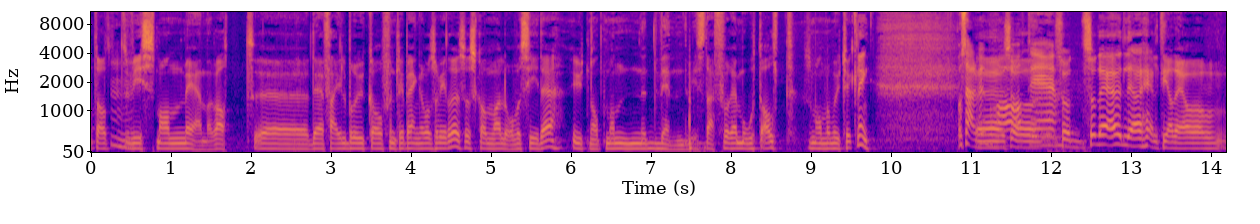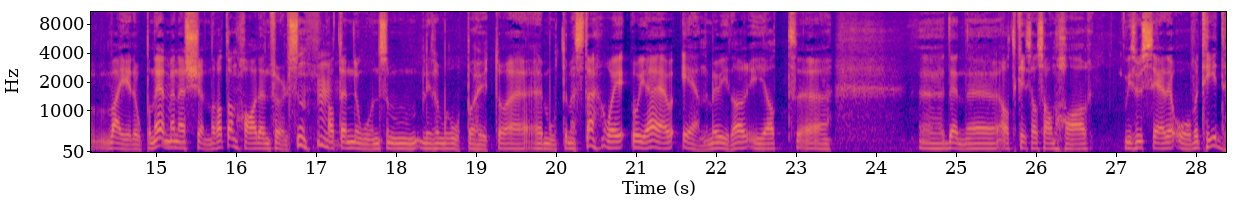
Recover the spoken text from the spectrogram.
At mm. hvis man mener at Eh, det er feil bruk av offentlige penger osv., så, videre, så skal det være lov å si det, uten at man nødvendigvis derfor er mot alt som handler om utvikling. Og så er det vel bra eh, så, at det så, så, det er hele tida det å veie det opp og ned, men jeg skjønner at han har den følelsen. Mm. At det er noen som liksom roper høyt og er, er mot det meste. Og jeg, og jeg, er jo enig med Vidar i at uh, denne At Kristiansand har Hvis vi ser det over tid,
